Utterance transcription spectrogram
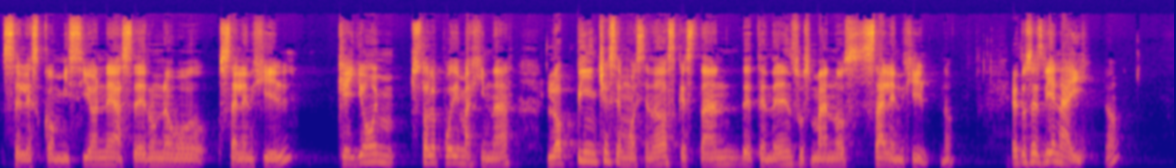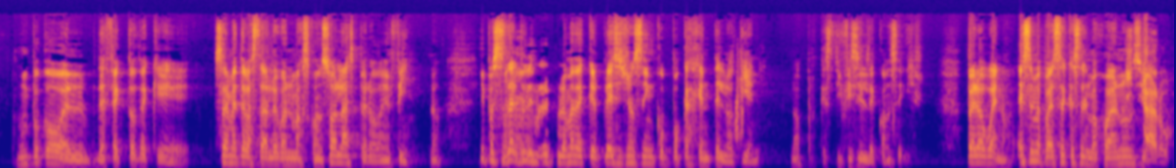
se les comisione hacer un nuevo Silent Hill, que yo solo puedo imaginar lo pinches emocionados que están de tener en sus manos Silent Hill, ¿no? Entonces, bien ahí, ¿no? Un poco el defecto de que solamente va a estar luego en más consolas, pero en fin, ¿no? Y pues es el- el, problema de que el PlayStation 5 poca gente lo tiene, ¿no? Porque es difícil de conseguir. Pero bueno, ese me parece que es el mejor anuncio. Claro.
